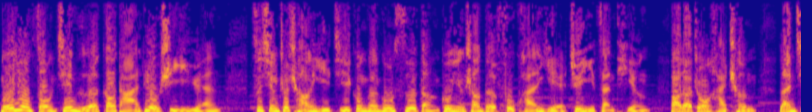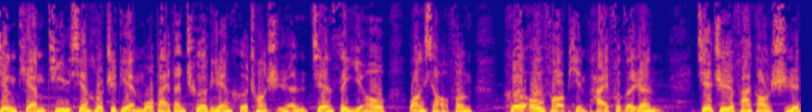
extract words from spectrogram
挪用总金额高达六十亿元。自行车厂以及公关公司等供应商的付款也均已暂停。报道中还称。蓝鲸 TMT 先后致电摩拜单车联合创始人兼 CEO 王晓峰和 ofo 品牌负责人，截止发稿时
